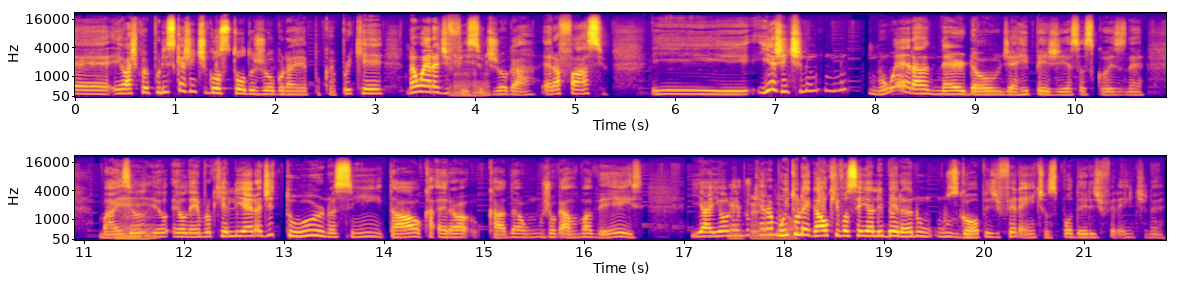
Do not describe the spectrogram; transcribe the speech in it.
É, eu acho que foi por isso que a gente gostou do jogo na época. Porque não era difícil de jogar. Era fácil. E, e a gente não, não, não era nerdão de RPG, essas coisas, né? Mas eu, Uhum. eu, eu lembro que ele era de turno, assim, e tal. Era, cada um jogava uma vez. E aí eu lembro que era muito legal que você ia liberando uns golpes diferentes, uns poderes diferentes, né?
